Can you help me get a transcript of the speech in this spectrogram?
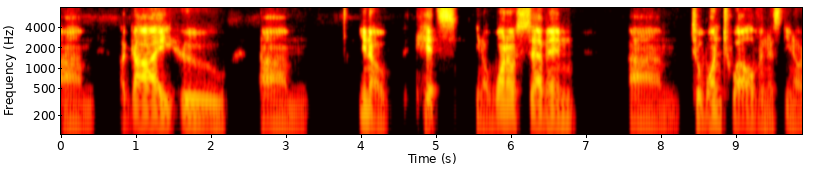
Um, a guy who, um, you know, hits, you know, 107 um, to 112 and his, you know,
